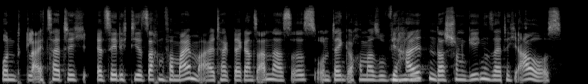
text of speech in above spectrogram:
Und gleichzeitig erzähle ich dir Sachen von meinem Alltag, der ganz anders ist und denke auch immer so, wir mhm. halten das schon gegenseitig aus,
